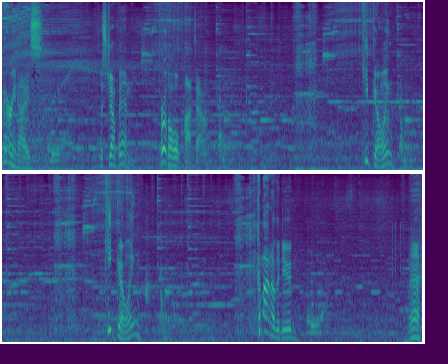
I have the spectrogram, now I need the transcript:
Very nice. Just jump in. Throw the whole pot down. Keep going. Keep going. Come on, other dude. Ugh.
